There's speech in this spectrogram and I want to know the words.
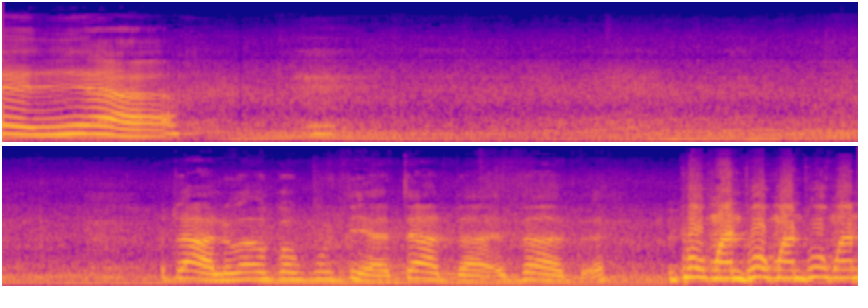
ยเฮียด่าลุงอาคมกูเสียจัดอะไอ้สัตว์พวกมันพวกมันพวกมัน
